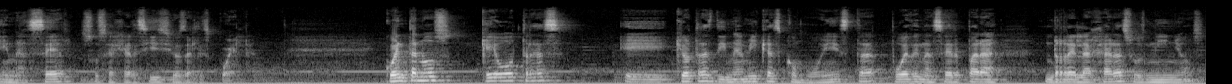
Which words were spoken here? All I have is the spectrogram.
en hacer sus ejercicios de la escuela. Cuéntanos qué otras, eh, qué otras dinámicas como esta pueden hacer para relajar a sus niños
